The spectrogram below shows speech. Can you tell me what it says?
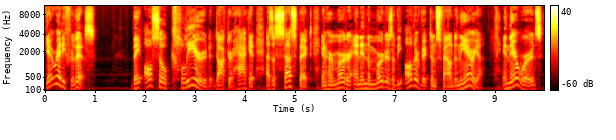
Get ready for this. They also cleared Dr. Hackett as a suspect in her murder and in the murders of the other victims found in the area. In their words,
